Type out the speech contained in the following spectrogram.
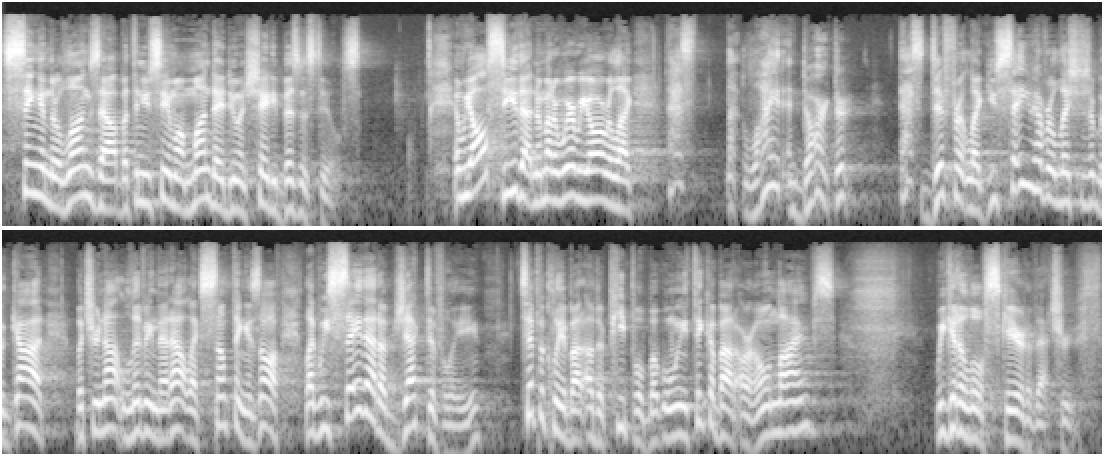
singing their lungs out, but then you see them on Monday doing shady business deals. And we all see that no matter where we are, we're like, that's light and dark. That's different. Like you say you have a relationship with God, but you're not living that out. Like something is off. Like we say that objectively, typically about other people, but when we think about our own lives, we get a little scared of that truth,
